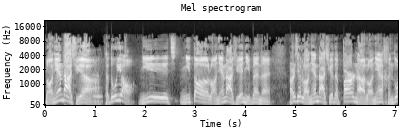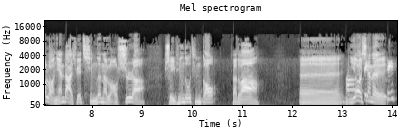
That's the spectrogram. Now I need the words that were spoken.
老年大学啊，他都要你，你到老年大学你问问，而且老年大学的班呢，老年很多老年大学请的那老师啊，水平都挺高，晓得吧？呃，你要现在谁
